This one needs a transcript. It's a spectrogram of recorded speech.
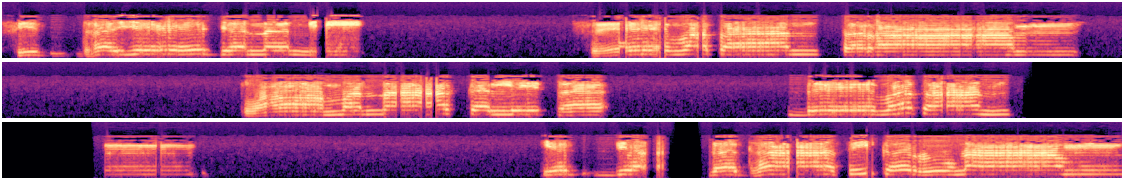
सिद्धये जननी सेवतान्तराम् त्वामनाकलित देवतान्। यद्य दधासि करुणाम्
